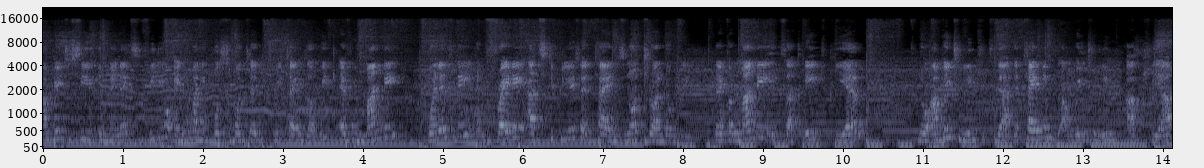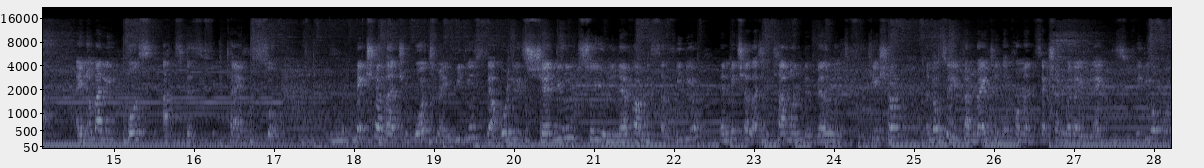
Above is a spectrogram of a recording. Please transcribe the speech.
I'm going to see you in my next video. I normally post content three times a week, every Monday, Wednesday, and Friday at stipulated times, not randomly. Like on Monday, it's at 8 p.m. No, I'm going to link it there. The timings I'm going to link up here. I normally post at specific times. So make sure that you watch my videos. They're always scheduled so you'll never miss a video. And make sure that you turn on the bell notification. And also you can write in the comment section whether you like this video or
